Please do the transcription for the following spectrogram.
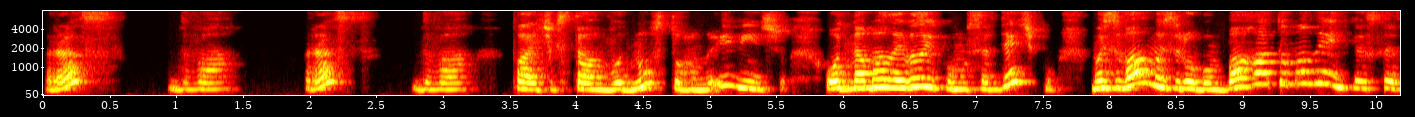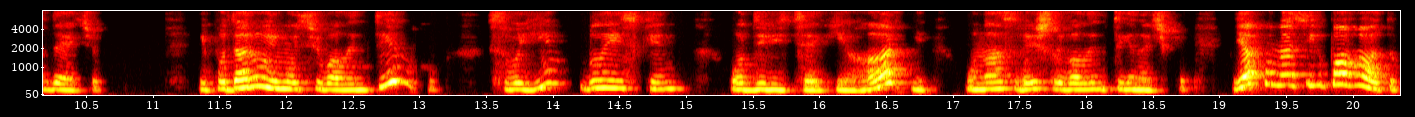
Раз, два, раз, два. Пальчик ставимо в одну сторону і в іншу. От на великому сердечку ми з вами зробимо багато маленьких сердечок і подаруємо цю Валентинку своїм близьким. От дивіться, які гарні у нас вийшли Валентиночки. Як у нас їх багато.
